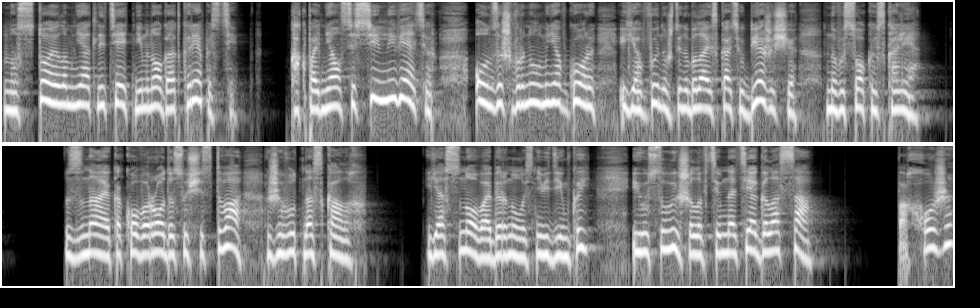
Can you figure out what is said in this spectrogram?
Но стоило мне отлететь немного от крепости, как поднялся сильный ветер. Он зашвырнул меня в горы, и я вынуждена была искать убежище на высокой скале. Зная, какого рода существа живут на скалах, я снова обернулась невидимкой и услышала в темноте голоса. Похоже,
